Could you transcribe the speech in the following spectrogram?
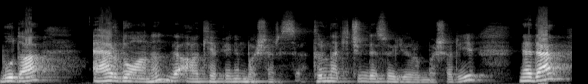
Bu da Erdoğan'ın ve AKP'nin başarısı. Tırnak içinde söylüyorum başarıyı. Neden?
